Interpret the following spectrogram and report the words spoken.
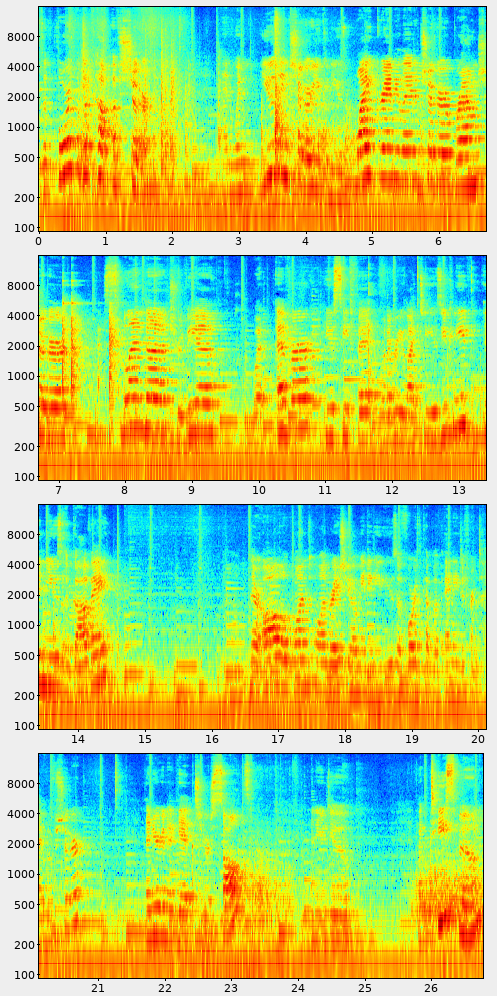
is a fourth of a cup of sugar. And when using sugar, you can use white granulated sugar, brown sugar, Splenda, Truvia, whatever you see fit, whatever you like to use. You can even use agave. Um, they're all a one-to-one -one ratio, meaning you use a fourth cup of any different type of sugar. Then you're gonna get your salt, and you do a teaspoon.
